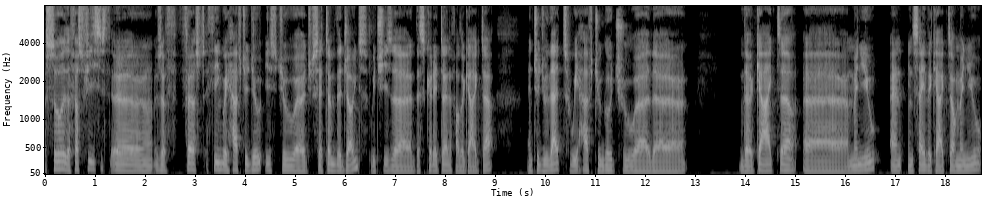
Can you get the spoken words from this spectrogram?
So the first piece, uh, the first thing we have to do is to, uh, to set up the joints, which is uh, the skeleton for the character. And to do that, we have to go to uh, the the character uh, menu and inside the character menu,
